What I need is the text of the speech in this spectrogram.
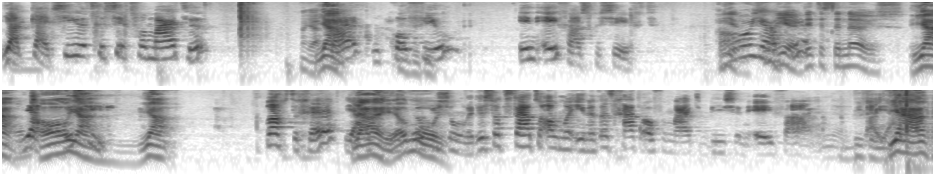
Ja, kijk, zie je het gezicht van Maarten? Oh, ja. Ja. Daar, het profiel. In Eva's gezicht. Hier, Oh ja. Hier, dit is de neus. Ja, Ja, oh ja, precies. ja. Prachtig, hè? Ja, heel het mooi. bijzonder. Dus dat staat er allemaal in. En dat gaat over Maarten Bies en Eva. En, eh, ja,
